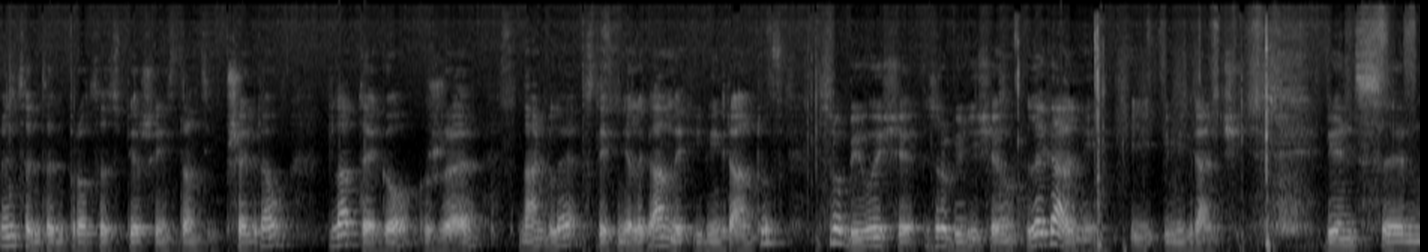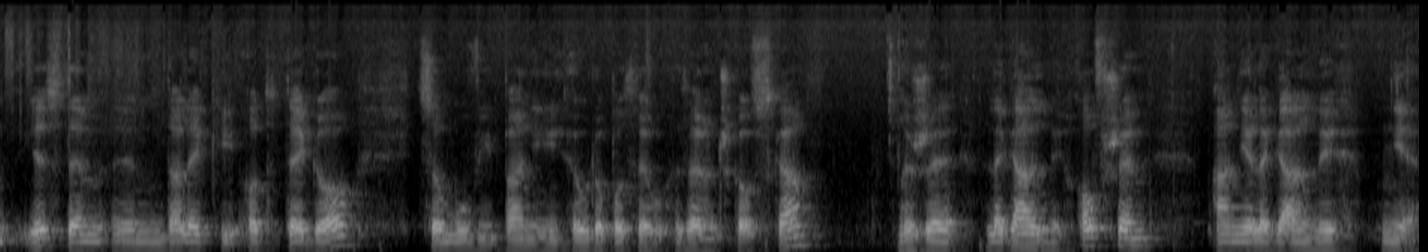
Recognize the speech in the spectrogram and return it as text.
Mencen ten proces w pierwszej instancji przegrał, dlatego że nagle z tych nielegalnych imigrantów zrobiły się, zrobili się legalni imigranci. Więc jestem daleki od tego, co mówi pani europoseł Zajączkowska, że legalnych owszem, a nielegalnych nie.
